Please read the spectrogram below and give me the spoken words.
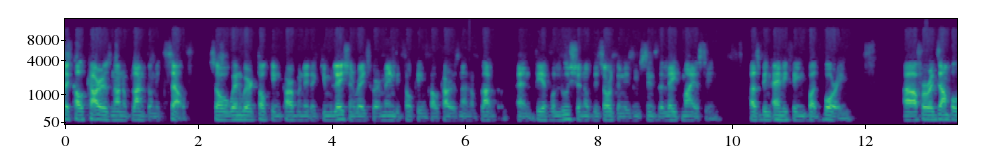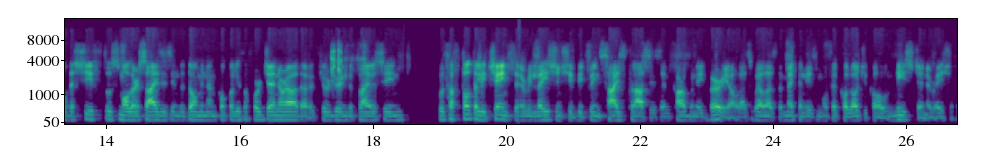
the calcareous nanoplankton itself. So when we're talking carbonate accumulation rates, we're mainly talking calcareous nanoplankton. And the evolution of this organism since the late Miocene has been anything but boring. Uh, for example, the shift to smaller sizes in the dominant coccolithophore genera that occurred during the Pliocene could have totally changed the relationship between size classes and carbonate burial, as well as the mechanism of ecological niche generation.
